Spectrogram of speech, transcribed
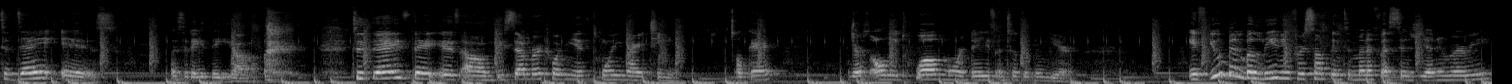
Today is what's today's date, y'all? today's date is um, December 20th, 2019. Okay? There's only 12 more days until the new year. If you've been believing for something to manifest since January,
